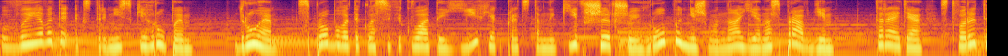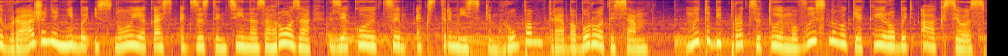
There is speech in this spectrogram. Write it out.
виявити екстремістські групи. Друге спробувати класифікувати їх як представників ширшої групи, ніж вона є насправді. Третє створити враження, ніби існує якась екзистенційна загроза, з якою цим екстремістським групам треба боротися. Ми тобі процитуємо висновок, який робить Аксіос.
